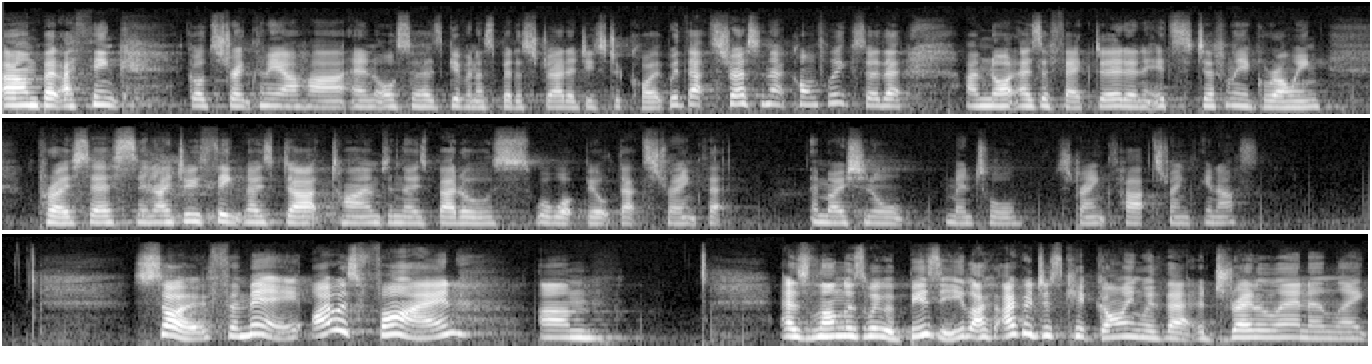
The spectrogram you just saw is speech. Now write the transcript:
Um, but I think God's strengthening our heart and also has given us better strategies to cope with that stress and that conflict so that I'm not as affected. And it's definitely a growing process. And I do think those dark times and those battles were what built that strength, that emotional, mental strength, heart strength in us. So for me, I was fine um, as long as we were busy. Like I could just keep going with that adrenaline and like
